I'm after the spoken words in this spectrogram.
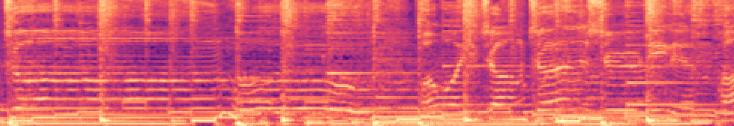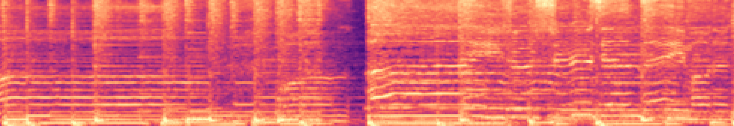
妆哦还我一张真实的脸庞我爱这世间美貌的女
